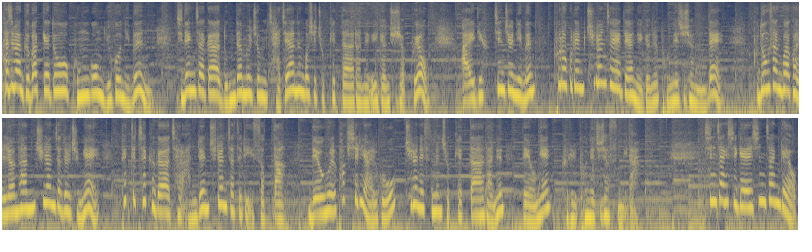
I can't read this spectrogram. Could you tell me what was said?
하지만 그 밖에도 0065님은 진행자가 농담을 좀 자제하는 것이 좋겠다라는 의견 주셨고요. 아이디 흑진주님은 프로그램 출연자에 대한 의견을 보내주셨는데 부동산과 관련한 출연자들 중에 팩트체크가 잘 안 된 출연자들이 있었다. 내용을 확실히 알고 출연했으면 좋겠다라는 내용의 글을 보내주셨습니다. 신장식의 신장개업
